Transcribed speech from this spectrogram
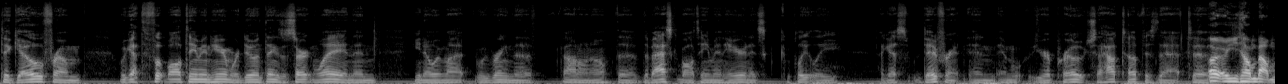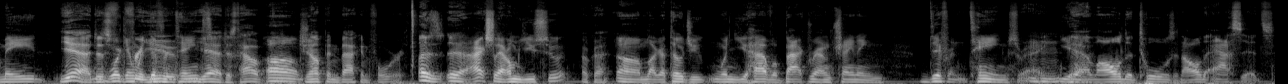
to go from we got the football team in here and we're doing things a certain way, and then you know we might we bring the I don't know the the basketball team in here and it's completely I guess different in, in your approach. So how tough is that to? Or are you talking about me? yeah, just working for with you, different teams? Yeah, just how Um, jumping back and forth. Uh, actually, I'm used to it. Okay. um, like I told you, when you have a background training different teams, right? You Mm-hmm. Yeah. have all the tools and all the assets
